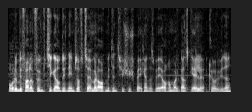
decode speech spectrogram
Oder wir fahren am 50er und ich nehme es auf zweimal auf mit den Zwischenspeichern. Das wäre ja auch einmal ganz geil, glaube ich wieder.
